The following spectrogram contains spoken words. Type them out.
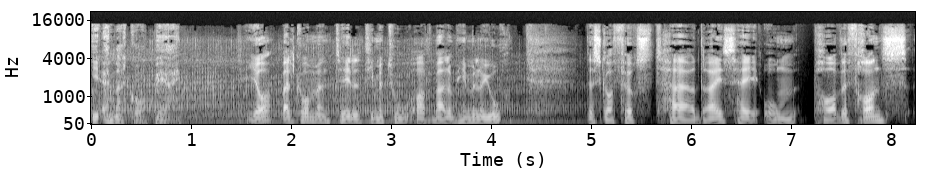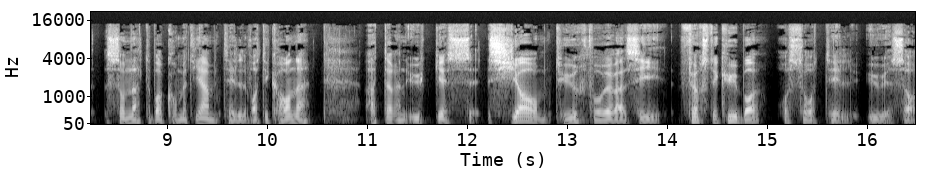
i NRK P1. Ja, velkommen til time to av Mellom himmel og jord. Det skal først her dreie seg om pave Frans, som nettopp har kommet hjem til Vatikanet. etter en ukes sjarmtur, får vi vel si. Først til Cuba, og så til USA.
